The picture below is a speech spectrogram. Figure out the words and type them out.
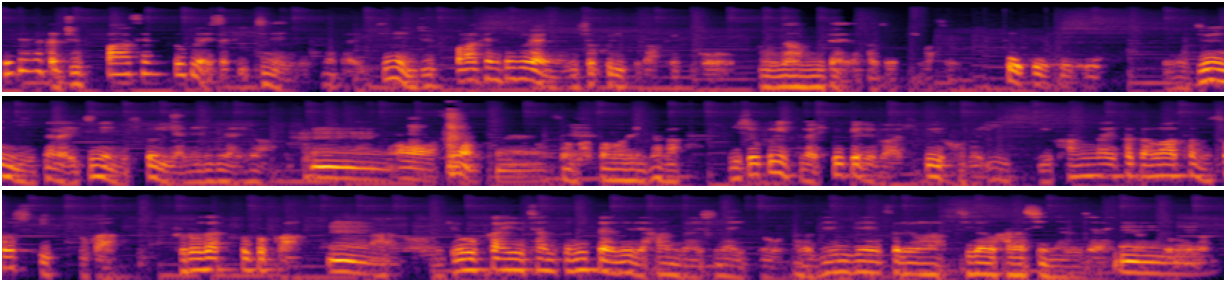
それでなんか10%ぐらいでしたっけ ?1 年に。なんか1年10%ぐらいの離職率が結構無難みたいな感じがきます。ほうほうほうほう。10人いたら1年に1人辞めるぐらいが、うん。ああ、そうなんですね。そうまともで、なんか離職率が低ければ低いほどいいっていう考え方は多分組織とか、プロダクトとか、うん。あの、業界をちゃんと見た上で判断しないと、なんか全然それは違う話になるんじゃないかなと思います。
